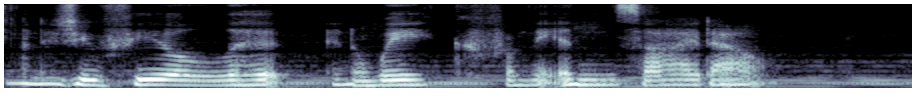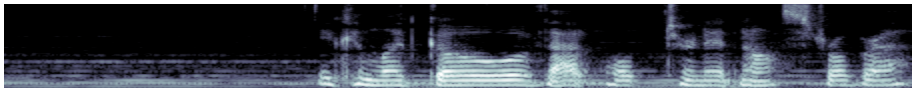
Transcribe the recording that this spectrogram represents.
And as you feel lit and awake from the inside out, you can let go of that alternate nostril breath.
